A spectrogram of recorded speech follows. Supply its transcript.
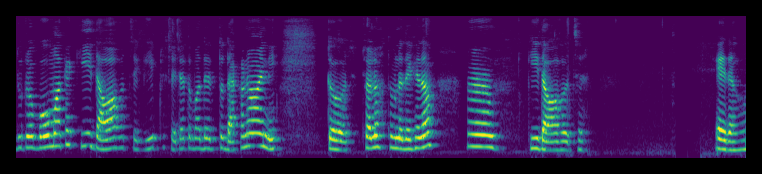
দুটো বৌমাকে কি দেওয়া হচ্ছে গিফট সেটা তোমাদের তো দেখানো হয়নি। তো চলো তোমরা দেখে দাও কি দেওয়া হচ্ছে। এই দেখো,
